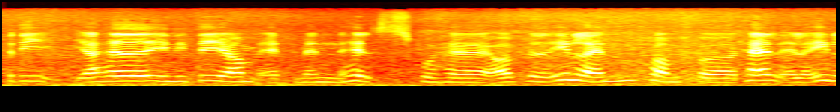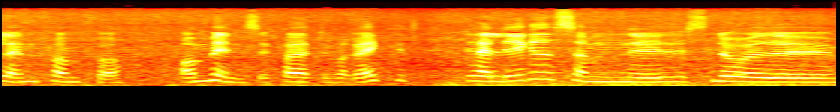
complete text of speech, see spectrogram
Fordi jeg havde en idé om, at man helst skulle have oplevet en eller anden form for kald, eller en eller anden form for omvendelse, for at det var rigtigt. Det har ligget som øh, noget øh,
